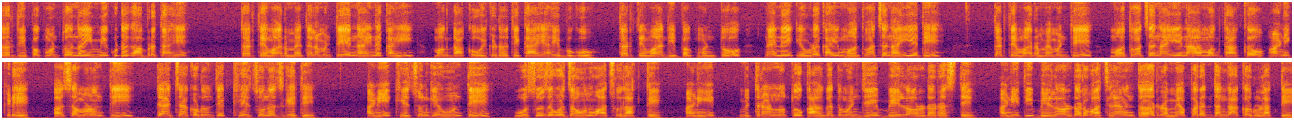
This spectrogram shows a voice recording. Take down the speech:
तर दीपक म्हणतो नाही मी कुठं घाबरत आहे? तर तेव्हा रम्या त्याला म्हणते नाही ना काही. मग दाखव इकडं ते काय आहे बघू. तर तेव्हा दीपक म्हणतो नाही नाही एवढं काही महत्त्वाचं नाही आहे ते. तर तेव्हा रम्या म्हणते महत्त्वाचं नाही आहे ना मग दाखव आणि इकडे. असं म्हणून ती त्याच्याकडून ते खेचूनच घेते. आणि खेचून घेऊन ते वसूजवळ जाऊन वाचू लागते. आणि मित्रांनो तो कागद म्हणजे बेल ऑर्डर असते. आणि ती बेल ऑर्डर वाचल्यानंतर रम्या परत दंगा करू लागते.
